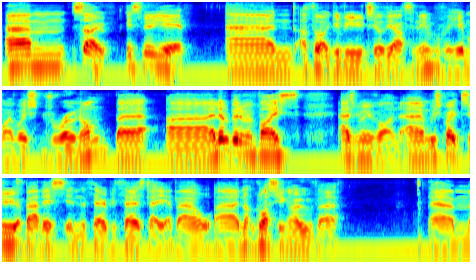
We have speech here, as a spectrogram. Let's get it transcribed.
Um, so it's New Year. And I thought I'd give you till the afternoon before you hear my voice drone on. But uh, a little bit of advice as we move on. Um, we spoke to about this in the Therapy Thursday about uh, not glossing over um,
